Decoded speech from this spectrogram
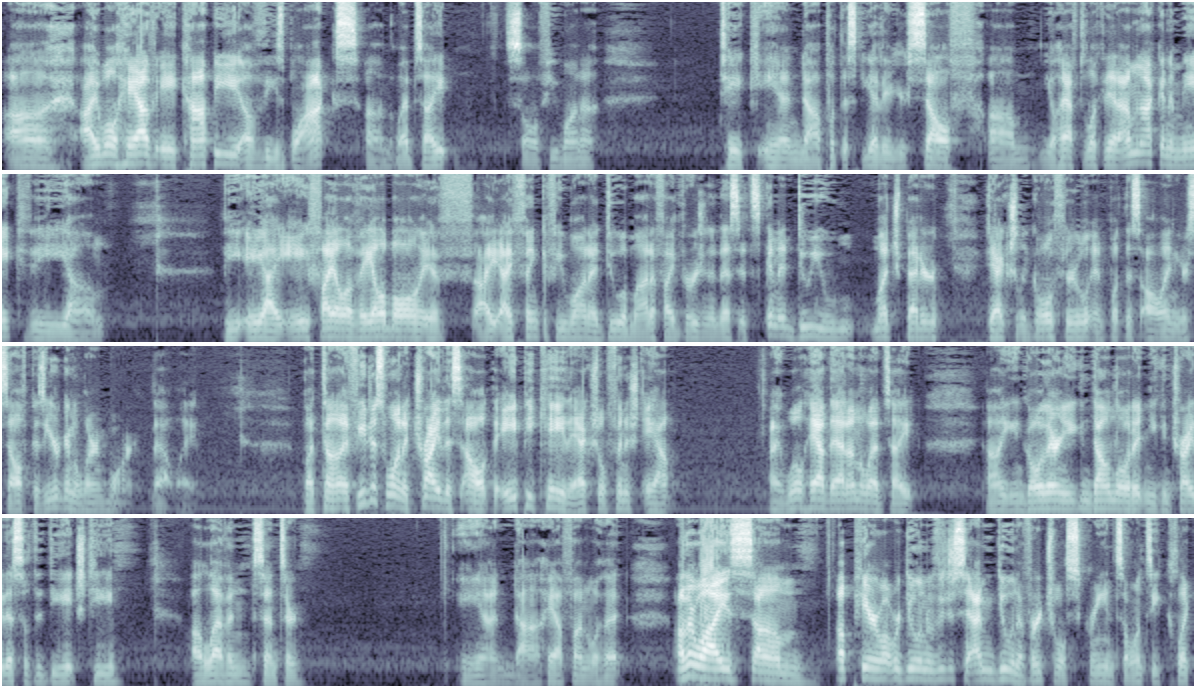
Uh, I will have a copy of these blocks on the website, so if you want to take and uh, put this together yourself, um, you'll have to look at it. I'm not going to make the um, the AIA file available. If I, I think if you want to do a modified version of this, it's going to do you much better to actually go through and put this all in yourself because you're going to learn more that way. But uh, if you just want to try this out, the APK, the actual finished app, I will have that on the website. Uh, you can go there and you can download it and you can try this with the DHT 11 sensor and uh, have fun with it. Otherwise, um, up here, what we're doing is we just I'm doing a virtual screen. So once you click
